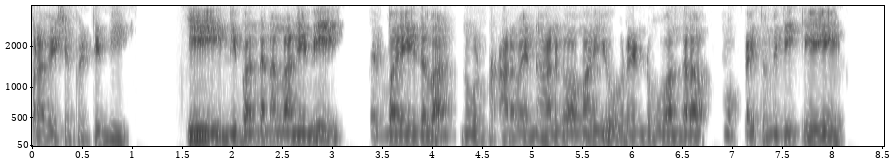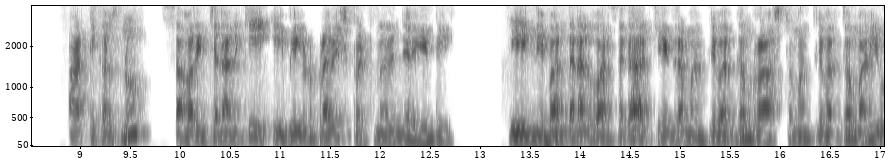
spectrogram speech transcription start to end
ప్రవేశపెట్టింది. ఈ నిబంధనలు అనేవి డెబ్బై ఐదవ నూట అరవై నాలుగవ మరియు రెండు వందల ముప్పై తొమ్మిది ఏ ఆర్టికల్స్ను సవరించడానికి ఈ బిల్లును ప్రవేశపెట్టడం జరిగింది. ఈ నిబంధనలు వరుసగా కేంద్ర మంత్రివర్గం రాష్ట్ర మంత్రివర్గం మరియు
